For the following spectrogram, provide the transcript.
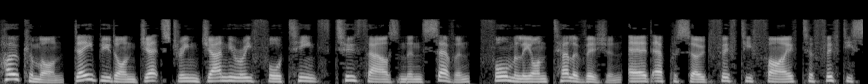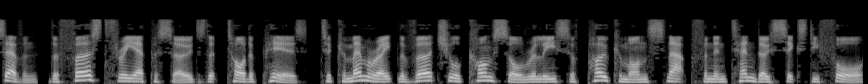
Pokémon debuted on Jetstream January 14, 2007, formerly on television aired episode 55 to 57, the first three episodes that Todd appears, to commemorate the Virtual Console release of Pokémon Snap for Nintendo 64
